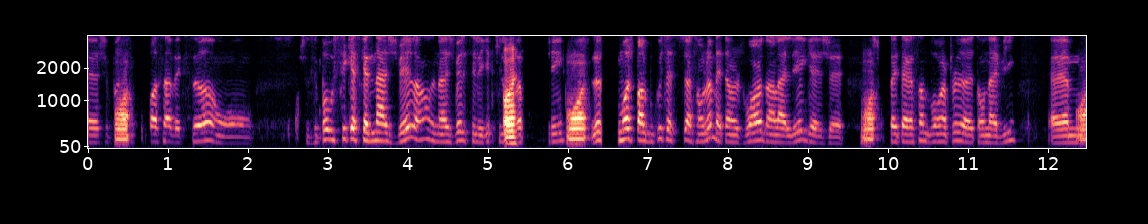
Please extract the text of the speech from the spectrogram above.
euh, je sais pas Ouais. ce qui va passer avec ça. On... Je ne sais pas aussi qu'est-ce que Nashville. Hein? Nashville, c'est l'équipe qui l'a Ouais. Là, moi, je parle beaucoup de cette situation-là, mais tu un joueur dans la ligue. Je, Ouais. je trouve ça intéressant de voir un peu euh, ton avis. Euh, Ouais.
